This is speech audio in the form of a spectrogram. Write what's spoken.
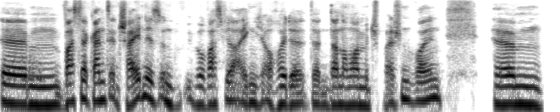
ähm, was ja ganz entscheidend ist und über was wir eigentlich auch heute dann, dann nochmal mit sprechen wollen, ähm,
